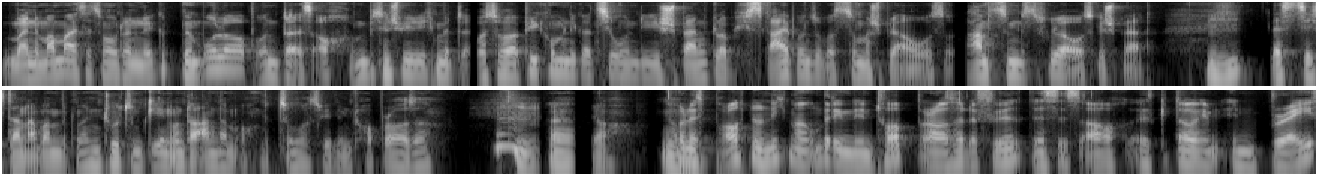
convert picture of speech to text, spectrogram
meine Mama ist jetzt mal in Ägypten im Urlaub und da ist auch ein bisschen schwierig mit WhatsApp-Kommunikation. Die sperren, glaube ich, Skype und sowas zum Beispiel aus. Haben es zumindest früher ausgesperrt. Mhm. Lässt sich dann aber mit manchen Tools umgehen, unter anderem auch mit sowas wie dem Tor-Browser. Hm. Äh, ja, ja. Und es braucht noch nicht mal unbedingt den Tor-Browser dafür. Das ist auch, es gibt auch in, in, Brave,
